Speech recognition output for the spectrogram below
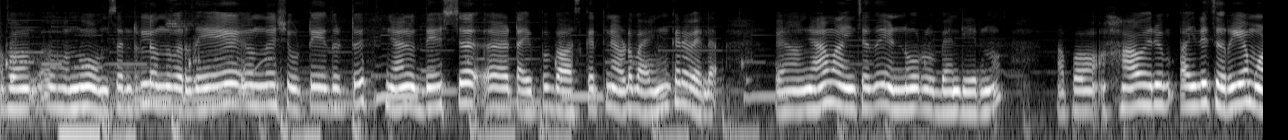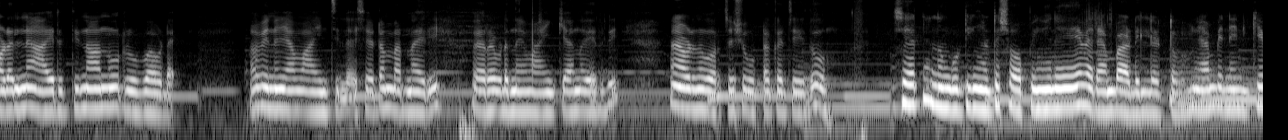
അപ്പം ഒന്ന് ഹോം സെന്ററിൽ ഒന്ന് വെറുതെ ഒന്ന് ഷൂട്ട് ചെയ്തിട്ട് ഞാൻ ഉദ്ദേശിച്ച ടൈപ്പ് ബാസ്ക്കറ്റിന് അവിടെ ഭയങ്കര വില. ഞാൻ വാങ്ങിച്ചത് എണ്ണൂറ് രൂപേന്റെ ആയിരുന്നു അപ്പോൾ ആ ഒരു അതിന്റെ ചെറിയ മോഡലിന് ആയിരത്തി നാനൂറ് രൂപ അവിടെ. അപ്പോൾ പിന്നെ ഞാൻ വാങ്ങിച്ചില്ല. ചേട്ടൻ പറഞ്ഞാരി വേറെ എവിടെ നിന്ന് വാങ്ങിക്കാമെന്ന് കരുതി. ഞാൻ അവിടെ നിന്ന് കുറച്ച് ഷൂട്ടൊക്കെ ചെയ്തു. ചേട്ടനൊന്നും കൂട്ടി ഇങ്ങോട്ട് ഷോപ്പിങ്ങിനേ വരാൻ പാടില്ല കേട്ടോ ഞാൻ പിന്നെ എനിക്ക്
